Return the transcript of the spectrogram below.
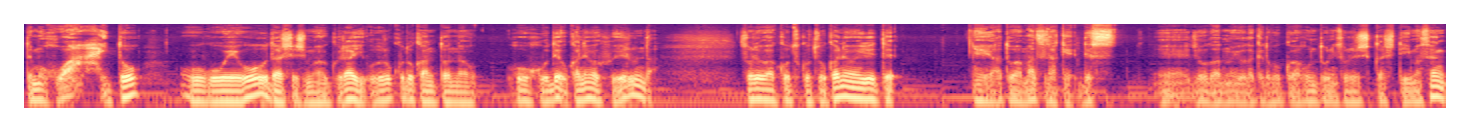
でもホワイト大声を出してしまうくらい驚くほど簡単な方法でお金は増えるんだ。それはコツコツお金を入れて、えー、あとは待つだけです、えー、冗談のようだけど僕は本当にそれしかしていません、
